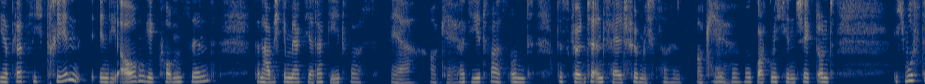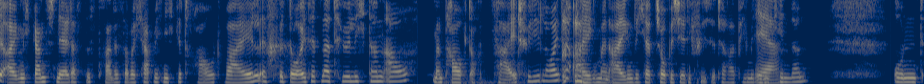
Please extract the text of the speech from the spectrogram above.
ihr plötzlich Tränen in die Augen gekommen sind, dann habe ich gemerkt, ja, da geht was. Ja. Okay. Da geht was. Und das könnte ein Feld für mich sein, Okay. wo, wo Gott mich hinschickt. Und ich wusste eigentlich ganz schnell, dass das dran ist, aber ich habe mich nicht getraut, weil es bedeutet natürlich dann auch, man braucht auch Zeit für die Leute. Eig mein eigentlicher Job ist ja die Physiotherapie mit Ja. den Kindern. Und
